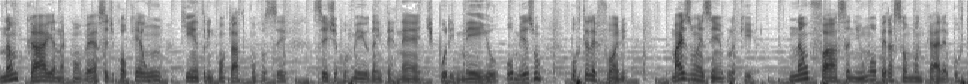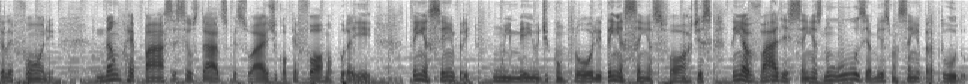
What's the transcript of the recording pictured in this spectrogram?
não caia na conversa de qualquer um que entre em contato com você seja por meio da internet, por e-mail ou mesmo por telefone. Mais um exemplo aqui: não faça nenhuma operação bancária por telefone. Não repasse seus dados pessoais de qualquer forma por aí. Tenha sempre um e-mail de controle, tenha senhas fortes, tenha várias senhas, não use a mesma senha para tudo,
